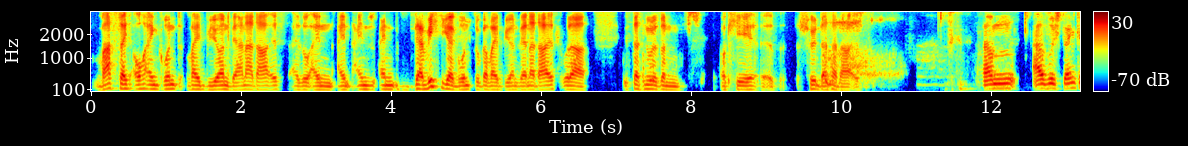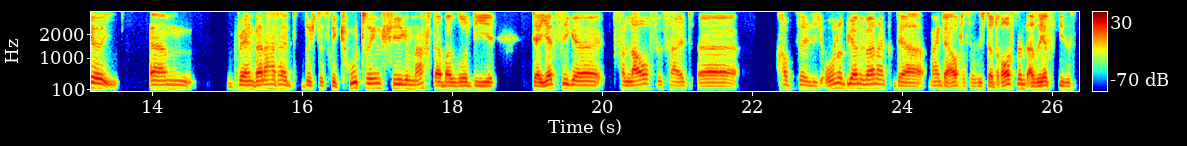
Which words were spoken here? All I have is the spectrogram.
war es vielleicht auch ein Grund, weil Björn Werner da ist? Also ein, ein, ein, ein sehr wichtiger Grund sogar, weil Björn Werner da ist? Oder ist das nur so ein, okay, äh, schön, dass er da ist? Ähm, also ich denke, ähm, Björn Werner hat halt durch das Recruiting viel gemacht, aber so die, der jetzige Verlauf ist halt äh, hauptsächlich ohne Björn Werner. Der meinte auch, dass er sich da draus nimmt. Also jetzt dieses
